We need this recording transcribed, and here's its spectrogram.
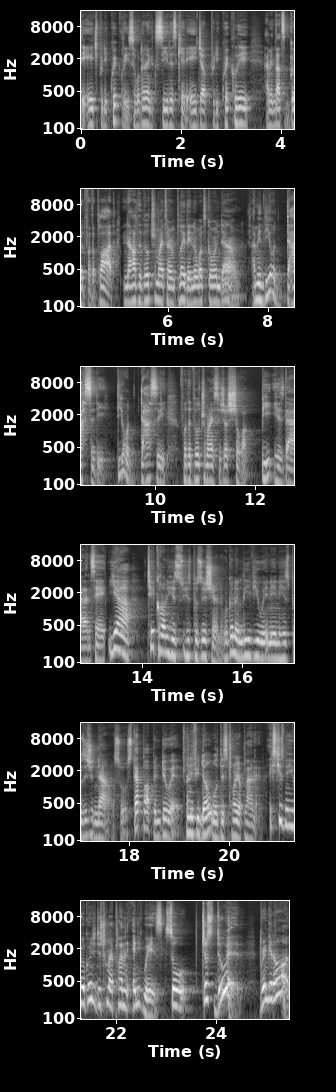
they age pretty quickly, so we're gonna see this kid age up pretty quickly. I mean, that's good for the plot. Now the Viltrumites are in play, they know what's going down. I mean, the audacity, the audacity for the Viltrumites to just show up, beat his dad, and say, yeah, take on his his position. We're gonna leave you in, in his position now. So step up and do it. And if you don't, we'll destroy your planet. Excuse me, you are going to destroy my planet anyways. So just do it. Bring it on.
